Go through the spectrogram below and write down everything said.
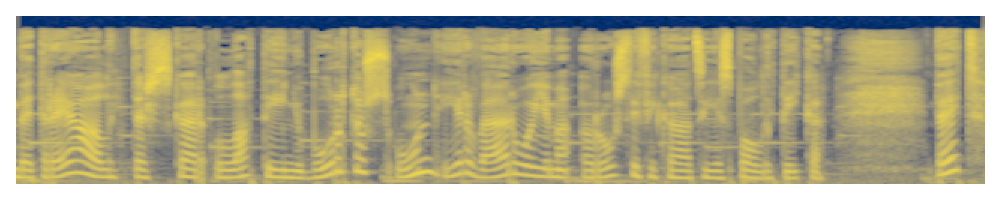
bet reāli tas skar latīņu burtus un ir vērojama rusifikācijas politika. Bet,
